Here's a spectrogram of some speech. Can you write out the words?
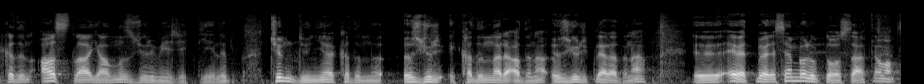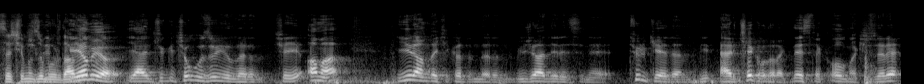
kadın asla yalnız yürümeyecek diyelim. Tüm dünya kadını özgür kadınları adına, özgürlükler adına. e, evet böyle sembolik de olsa Tamam. saçımızı Şimdi buradan Kıyamıyor. Yani çünkü çok uzun yılların şeyi ama İran'daki kadınların mücadelesine Türkiye'den bir erkek olarak destek olmak üzere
